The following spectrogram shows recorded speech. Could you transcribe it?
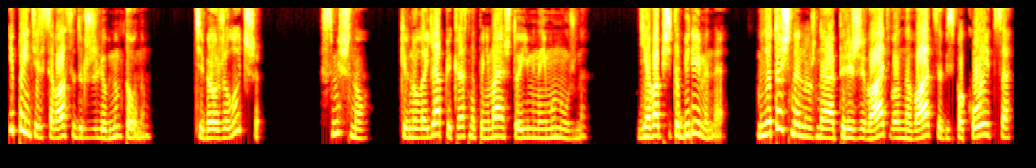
и поинтересовался дружелюбным тоном. «Тебе уже лучше?» «Смешно», – кивнула я, прекрасно понимая, что именно ему нужно. Я вообще-то беременная. Мне точно нужно переживать, волноваться, беспокоиться.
